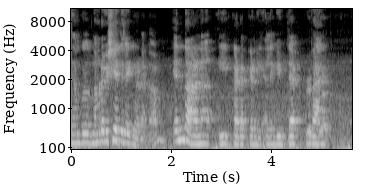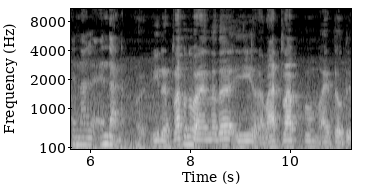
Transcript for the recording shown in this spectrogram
നമുക്ക് നമ്മുടെ വിഷയത്തിലേക്ക് കിടക്കാം. എന്താണ് ഈ കടക്കണി അല്ലെങ്കിൽ ഡെപ് ട്രാപ്പ് എന്നാൽ എന്താണ്? ഈ റെഡ് ട്രാപ്പ് എന്ന് പറയുന്നത് ഈ റാറ്റ് ട്രാപ്പും ആയിട്ട് ഒത്തിരി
